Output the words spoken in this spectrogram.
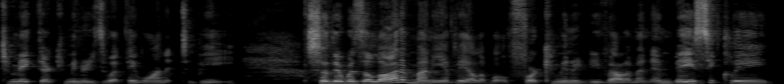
to make their communities what they want it to be. So there was a lot of money available for community development. And basically,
